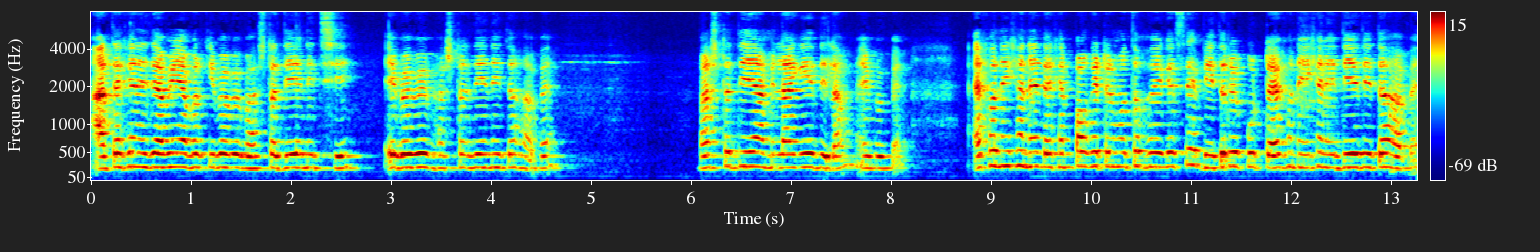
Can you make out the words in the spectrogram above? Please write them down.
আর দেখেন, এই যে আমি আবার কীভাবে ভাঁজটা দিয়ে নিচ্ছি। এভাবে ভাঁজটা দিয়ে নিতে হবে। ভাঁজটা দিয়ে আমি লাগিয়ে দিলাম এইভাবে এখন এখানে দেখেন পকেটের মতো হয়ে গেছে ভিতরে পুরটা এখন এখানে দিয়ে দিতে হবে।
